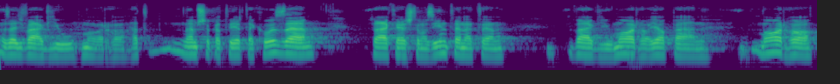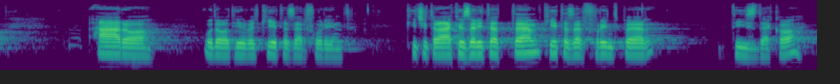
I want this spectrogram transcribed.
ez egy vágjú marha. Hát nem sokat értek hozzá, rákerestem az interneten, vágjú marha, japán marha, ára oda volt írva, hogy 2000 forint. Kicsit ráközelítettem, 2000 forint per 10 deka,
